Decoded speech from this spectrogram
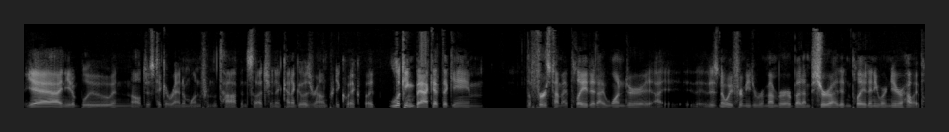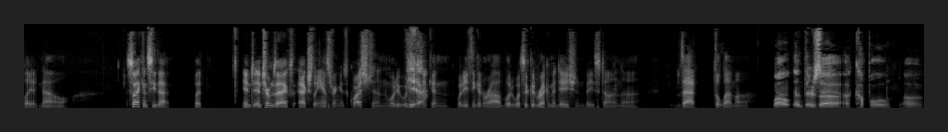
yeah, I need a blue, and I'll just take a random one from the top and such, and it kind of goes around pretty quick. But looking back at the game, the first time I played it, I wonder. I, there's no way for me to remember, but I'm sure I didn't play it anywhere near how I play it now. So I can see that. But in, in terms of actually answering his question, what, what are you yeah. thinking? What are you thinking, Rob? What, what's a good recommendation based on uh, that dilemma? Well, there's a, a couple of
